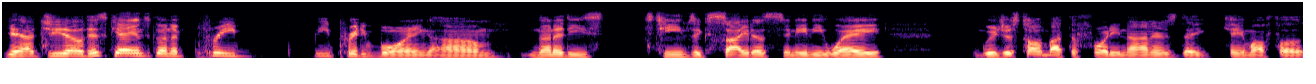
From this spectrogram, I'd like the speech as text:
Yeah, Gio, this game's going to pre be pretty boring. Um, none of these teams excite us in any way. We're just talking about the 49ers. They came off a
